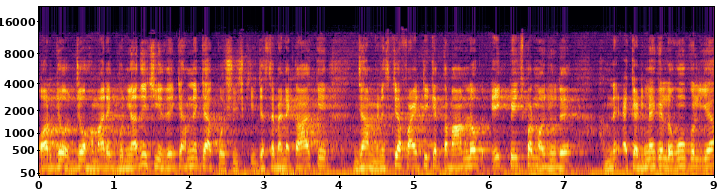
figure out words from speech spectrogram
और जो जो हमारे बुनियादी चीज़ है कि हमने क्या कोशिश की। जैसे मैंने कहा कि जहाँ मिनिस्ट्री ऑफ़ आईटी के तमाम लोग एक पेज पर मौजूद है हमने एकेडमिया के लोगों को लिया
